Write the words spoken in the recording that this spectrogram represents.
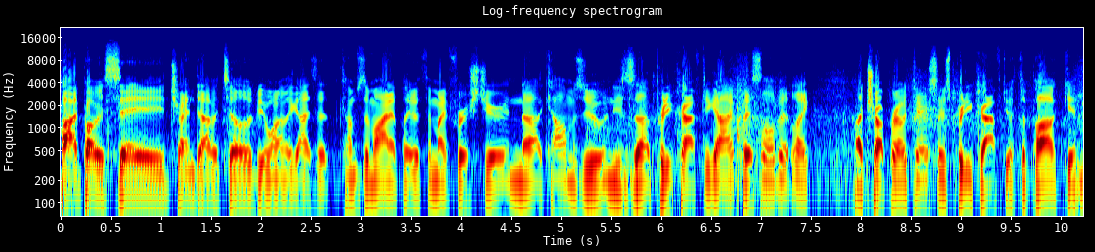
I'd probably say Trent Davitil would be one of the guys that comes to mind. I played with him my first year in uh, Kalamazoo, and he's a pretty crafty guy. Plays a little bit like a Trupper out there, so he's pretty crafty with the puck, and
